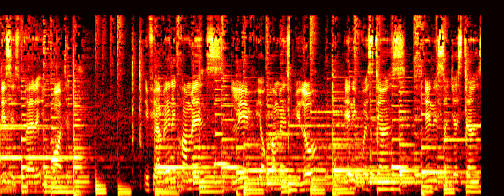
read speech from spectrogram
This is very important. If you have any comments, leave your comments below any questions, any suggestions,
